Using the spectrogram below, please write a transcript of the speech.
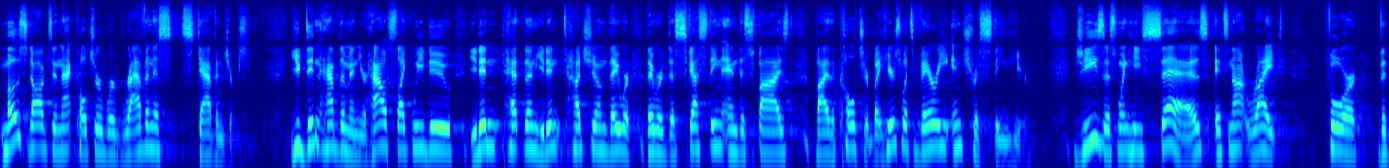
most dogs in that culture were ravenous scavengers. You didn't have them in your house like we do. You didn't pet them. You didn't touch them. They were, they were disgusting and despised by the culture. But here's what's very interesting here Jesus, when he says it's not right for the,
